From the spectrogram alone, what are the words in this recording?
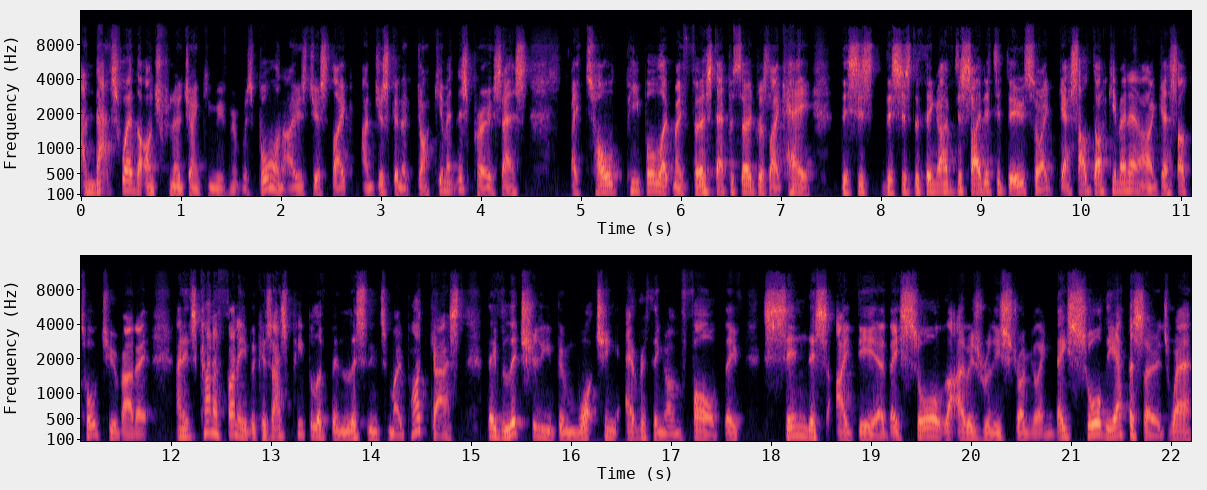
And that's where the Entrepreneur Junkie movement was born. I was just like, I'm just going to document this process. I told people like my first episode was like, hey, this is this is the thing I've decided to do. So I guess I'll document it and I guess I'll talk to you about it. And it's kind kind of funny because as people have been listening to my podcast, they've literally been watching everything unfold. They've seen this idea. They saw that I was really struggling. They saw the episodes where,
